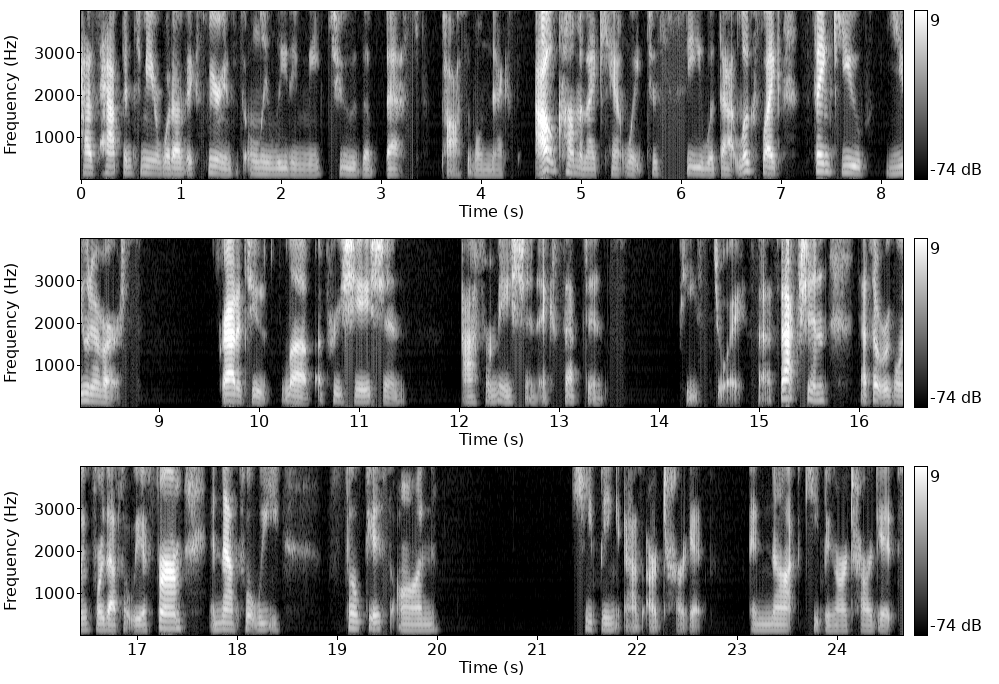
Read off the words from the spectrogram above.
has happened to me or what I've experienced, it's only leading me to the best possible next outcome. And I can't wait to see what that looks like. Thank you, universe. Gratitude, love, appreciation, affirmation, acceptance, peace, joy, satisfaction. That's what we're going for. That's what we affirm. And that's what we focus on keeping as our target and not keeping our target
